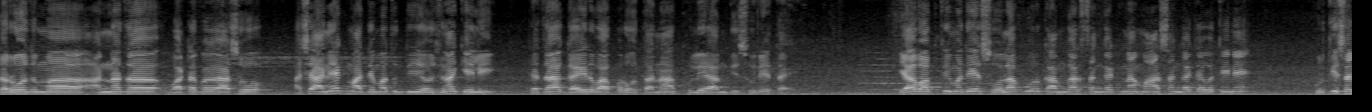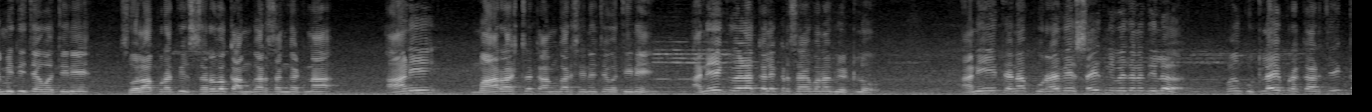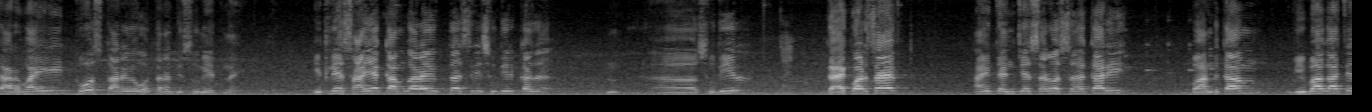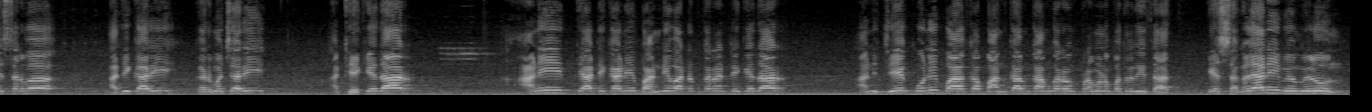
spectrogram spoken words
दररोज म अन्नाचं वाटप असो अशा अनेक माध्यमातून ती योजना केली त्याचा गैरवापर होताना खुलेआम दिसून येत आहे. या बाबतीमध्ये सोलापूर कामगार संघटना महासंघाच्या वतीने कृती समितीच्या वतीने सोलापुरातील सर्व कामगार संघटना आणि महाराष्ट्र कामगार सेनेच्या वतीने अनेक वेळा कलेक्टर साहेबांना भेटलो आणि त्यांना पुरावेसहित निवेदन दिलं पण कुठल्याही प्रकारची कारवाई ठोस कारवाई होताना दिसून येत नाही. इथले सहाय्यक कामगार आयुक्त श्री सुधीर क सुधीर गायकवाड साहेब आणि त्यांचे सर्व सहकारी बांधकाम विभागाचे सर्व अधिकारी कर्मचारी ठेकेदार आणि त्या ठिकाणी भांडी वाटप करणारे ठेकेदार आणि जे कोणी बा का बांधकाम कामगार प्रमाणपत्र देतात हे सगळ्यांनी मिळून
